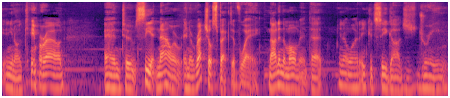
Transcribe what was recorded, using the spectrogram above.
you know, it came around and to see it now in a retrospective way, not in the moment that, you know what, you could see God's dream,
